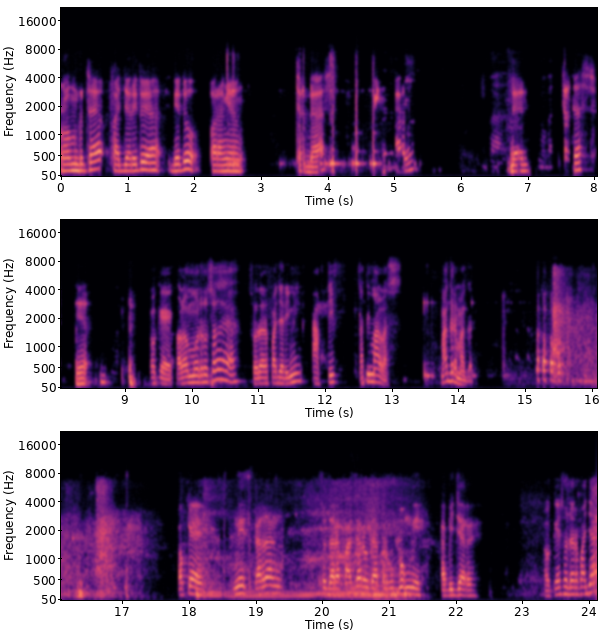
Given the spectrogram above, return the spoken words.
Kalau menurut saya Fajar itu ya dia tuh orang yang cerdas, pintar, dan cerdas. Ya, Oke, kalau menurut saya, saudara Fajar ini aktif tapi malas. Mager-mager. Oke, nih sekarang saudara Fajar udah terhubung nih, Abijar. Oke, saudara Fajar.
